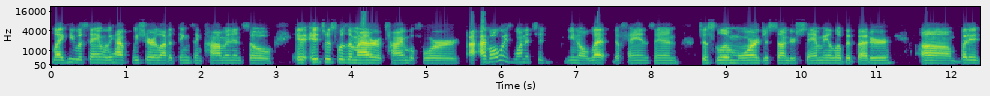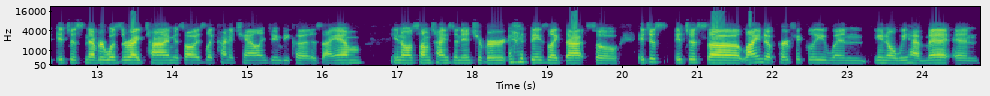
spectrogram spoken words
like he was saying, we have we share a lot of things in common, and so it, it just was a matter of time before I, I've always wanted to, you know, let the fans in just a little more, just to understand me a little bit better. Um, but it, it just never was the right time. It's always like kind of challenging because I am you know, sometimes an introvert and things like that. So it just it just uh, lined up perfectly when you know we had met and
